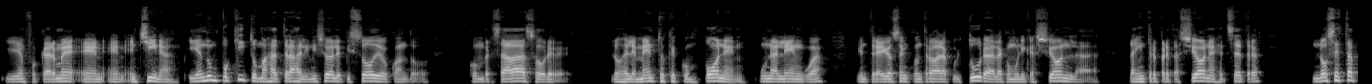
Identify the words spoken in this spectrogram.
y enfocarme en, en, en China. Yendo un poquito más atrás, al inicio del episodio, cuando conversaba sobre los elementos que componen una lengua, entre ellos se encontraba la cultura, la comunicación, las interpretaciones, etc. No, se está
